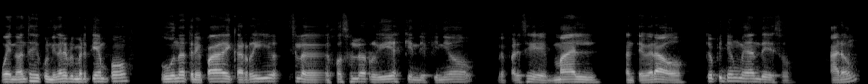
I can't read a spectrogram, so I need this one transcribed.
bueno, antes de culminar el primer tiempo hubo una trepada de Carrillo, se lo dejó solo Ruidías quien definió, me parece mal ante Bravo. ¿Qué opinión me dan de eso? ¿Aaron?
